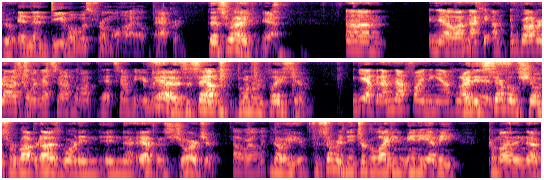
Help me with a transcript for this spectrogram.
really. and then Devo was from Ohio, Akron. that's right. Yeah. Um, no, I'm not. get- I'm, Robert Osborne. That's not who. I'm, that's not who you're talking. Yeah, it's the same. Oh. The one who replaced him. Yeah, but I'm not finding out who. I it did is. several shows for Robert Osborne in in uh, Athens, Georgia. Oh, really? You know, he, for some reason he took a liking to me, and he had me come on. And uh,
